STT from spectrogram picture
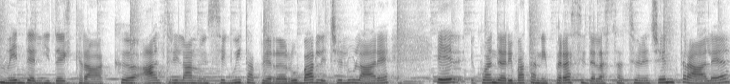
vendergli del crack, altri l'hanno inseguita per rubarle il cellulare e quando è arrivata nei pressi della stazione centrale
